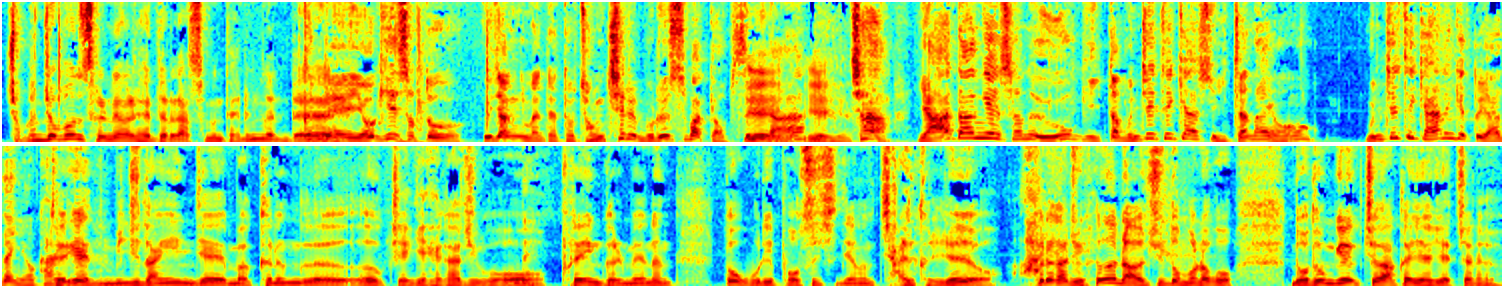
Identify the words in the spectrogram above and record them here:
조분조분 설명을 해 들어갔으면 되는 건데. 근데 여기에서 또 의장님한테 또 정치를 물을 수밖에 없습니다. 예, 예, 예. 자, 야당에서는 의혹이 있다. 문제 제기할 수 있잖아요. 문제 제기하는 게 또 야당 역할이에요. 그게 민주당이 이제 뭐 그런 거 의혹 제기해가지고 네. 프레임 걸면은 또 우리 보수 진영은 잘 걸려요. 그래가지고 헤어나오지도 못하고 노동개혁 제가 아까 이야기했잖아요.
